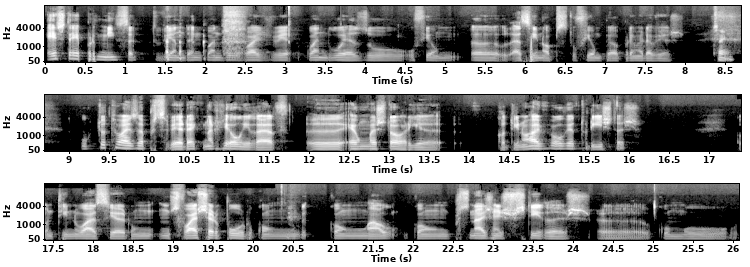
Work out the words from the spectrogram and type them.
Esta é a premissa que te vendem quando vais ver, quando és o, o filme, uh, a sinopse do filme pela primeira vez. Sim. O que tu te vais a perceber é que na realidade uh, é uma história continua a envolver turistas, continua a ser um, um slasher puro com, com, com personagens vestidas uh, como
